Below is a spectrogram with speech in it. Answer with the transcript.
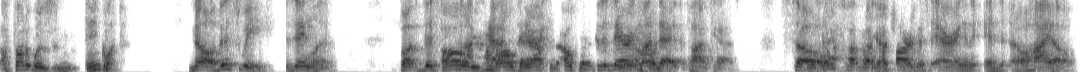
I thought it was in England. No, this week is England, but this Oh, podcast okay, airing- after that. Okay, because it's airing Yeah, I was like, Monday, the podcast. So Okay, I'm talking about the you. card that's airing in, in Ohio,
